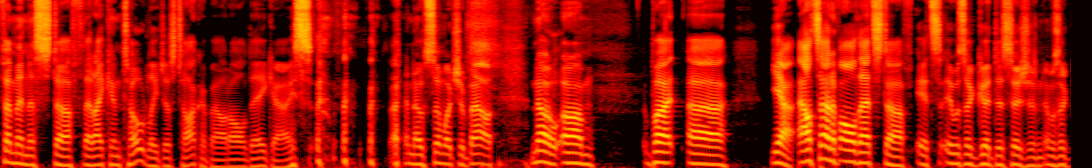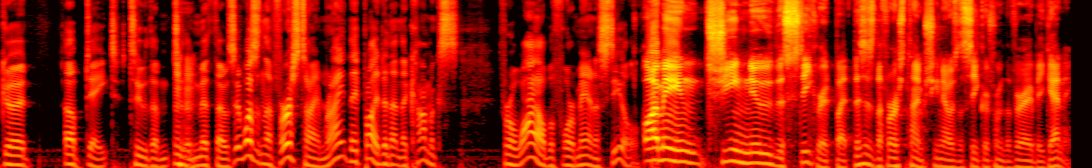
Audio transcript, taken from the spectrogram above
feminist stuff that I can totally just talk about all day, guys. that I know so much about. No, um, but uh, yeah, outside of all that stuff, it's it was a good decision. It was a good update to the to the Mhm. mythos. It wasn't the first time, right? They probably did that in the comics for a while before Man of Steel. Well, I mean, she knew the secret, but this is the first time she knows the secret from the very beginning.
